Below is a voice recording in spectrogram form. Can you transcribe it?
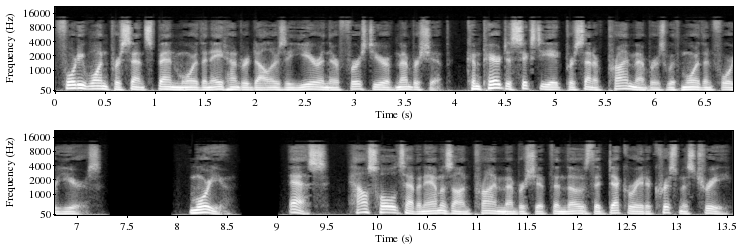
41% spend more than $800 a year in their first year of membership, compared to 68% of Prime members with more than four years. More U.S. households have an Amazon Prime membership than those that decorate a Christmas tree,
